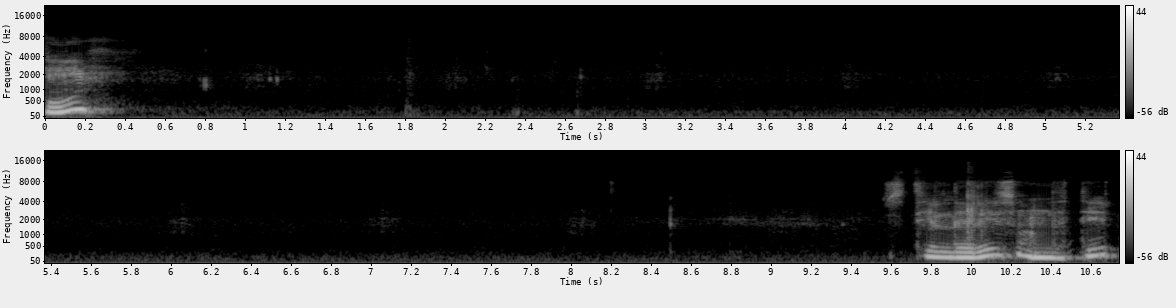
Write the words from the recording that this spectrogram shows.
still there is on the tip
